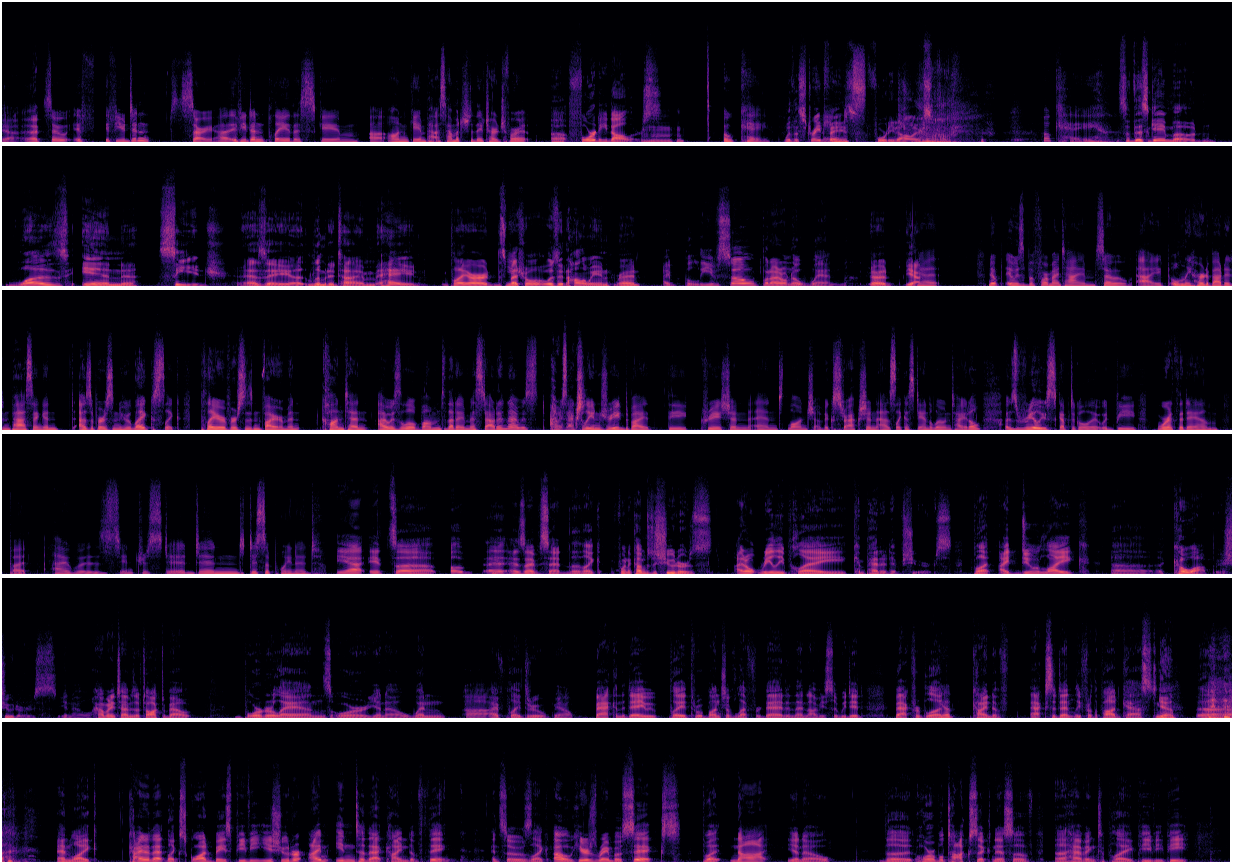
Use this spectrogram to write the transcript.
Yeah, that's So if if you didn't sorry uh, if you didn't play this game uh, on Game Pass, how much do they charge for it? uh, forty dollars. Okay, With a straight face, forty dollars. okay. so this game mode was in Siege as a uh, limited time. Hey, play our special. Was it Halloween? Right. I believe so, but I don't know when. Uh, yeah. Yeah. Nope, it was before my time, so I only heard about it in passing. And as a person who likes like player versus environment content, I was a little bummed that I missed out. And I was I was actually intrigued by the creation and launch of Extraction as like a standalone title. I was really skeptical it would be worth a damn, but I was interested and disappointed. Yeah, it's uh, uh as I've said, like when it comes to shooters, I don't really play competitive shooters, but I do like uh co-op shooters, you know. How many times I've talked about Borderlands or, you know, when uh, I've played through, you know, back in the day we played through a bunch of Left 4 Dead and then obviously we did Back 4 Blood Yep. kind of accidentally for the podcast Yeah. Uh, and like kind of that like squad based PVE shooter, I'm into that kind of thing. And so it was like, oh, here's Rainbow Six, but not, you know, the horrible toxicness of uh, having to play PvP.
